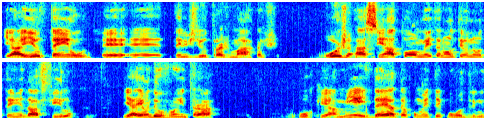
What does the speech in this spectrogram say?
E aí eu tenho é, é, tênis de outras marcas. Hoje, assim, atualmente eu não tenho nenhum tênis da fila. E aí é onde eu vou entrar, porque a minha ideia, até comentei com o Rodrigo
